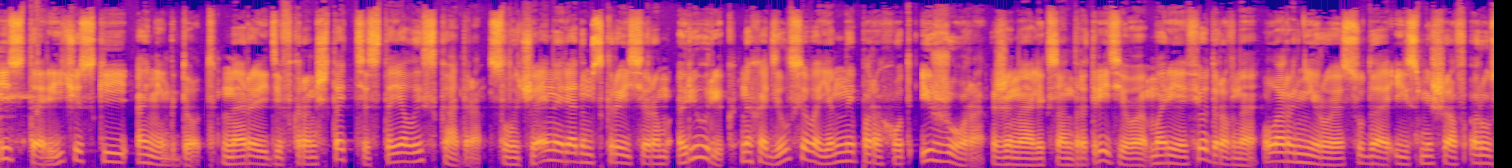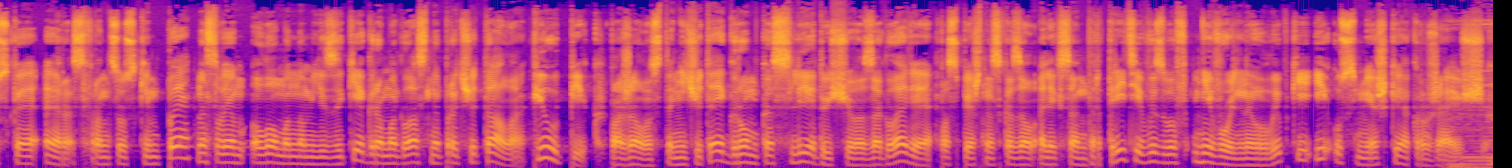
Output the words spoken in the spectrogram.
Исторический анекдот. На рейде в Кронштадте стояла эскадра. Случайно рядом с крейсером «Рюрик» находился военный пароход «Ижора». Жена Александра III, Мария Федоровна, ларнируя суда и смешав русское «Р» с французским «П», на своем ломанном языке громогласно прочитала «Пюпик». «Пожалуйста, не читай громко следующего заглавия», поспешно сказал Александр III, вызвав невольные улыбки и усмешки окружающих.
